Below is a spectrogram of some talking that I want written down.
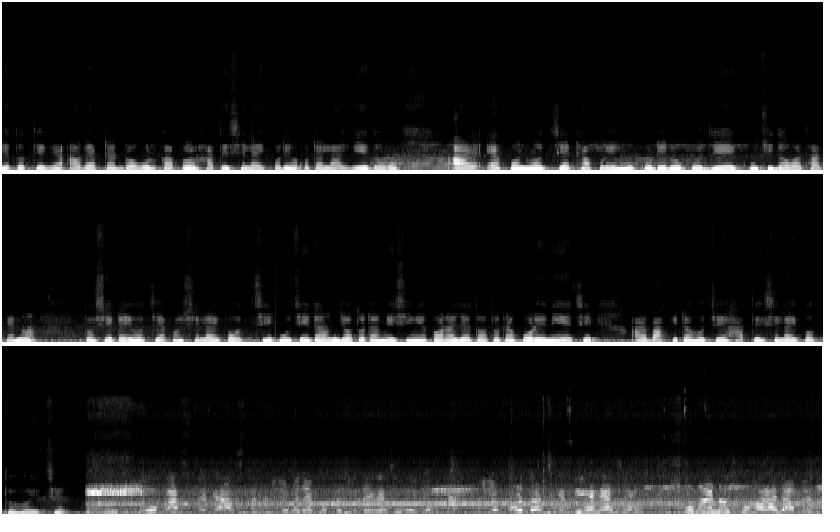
ভেতর থেকে আরও একটা ডবল কাপড় হাতে সেলাই করে ওটা লাগিয়ে দেবো। আর এখন হচ্ছে ঠাকুরের মুকুটের ওপর যে কুচি দেওয়া থাকে না, তো সেটাই হচ্ছে এখন সেলাই করছি। কুচিটা যতটা মেশিনে করা যায় ততটা করে নিয়েছি, আর বাকিটা হচ্ছে হাতে সেলাই করতে হয়েছে ও কাছ থেকে আসতে পুজো বাজার করতে চলে গেছে ওই যে পুজোর খরচ আজকে দিয়ে গেছে সময় নষ্ট করা যাবে না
